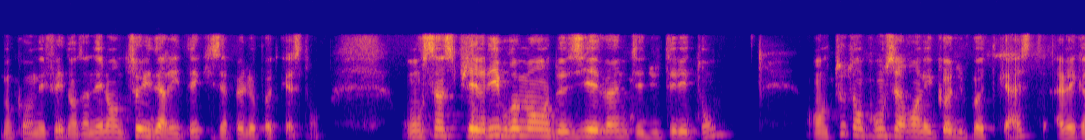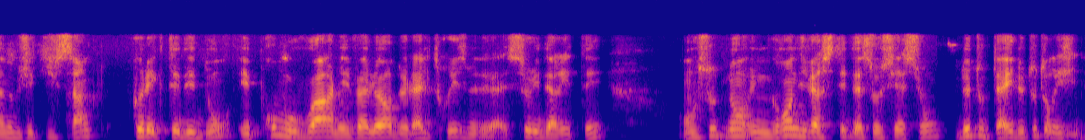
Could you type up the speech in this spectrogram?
donc en effet dans un élan de solidarité qui s'appelle le podcaston. On s'inspire librement de The Event et du Téléthon, tout en conservant les codes du podcast, avec un objectif simple, collecter des dons et promouvoir les valeurs de l'altruisme et de la solidarité, en soutenant une grande diversité d'associations de toute taille, de toute origine.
